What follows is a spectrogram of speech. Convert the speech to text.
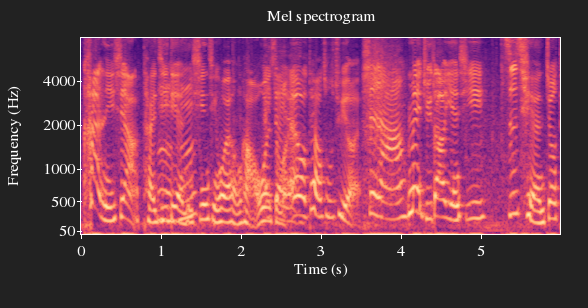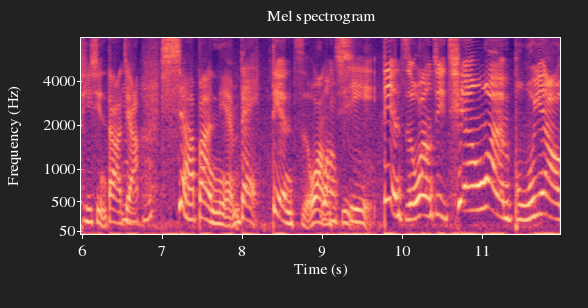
看一下台积电，嗯你心情会很好。为什么？哎呦，跳出去了。是啊，妹局到妍希之前就提醒大家，下半年嗯对电子旺旺季季，电子旺季千万不要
